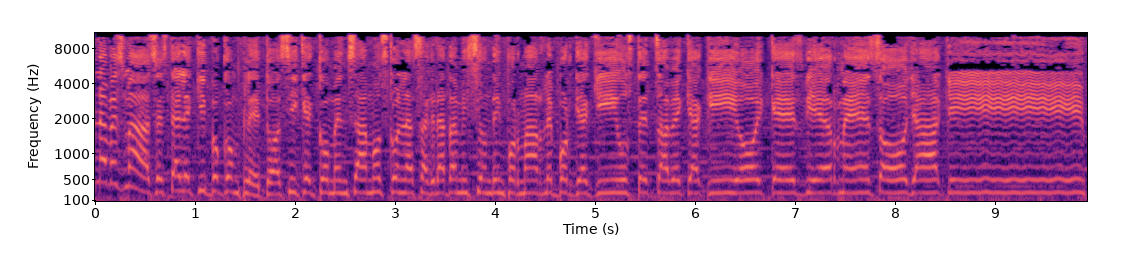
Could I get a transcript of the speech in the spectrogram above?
Una vez más está el equipo completo, así que comenzamos con la sagrada misión de informarle, porque aquí usted sabe que aquí, hoy que es viernes, hoy aquí.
